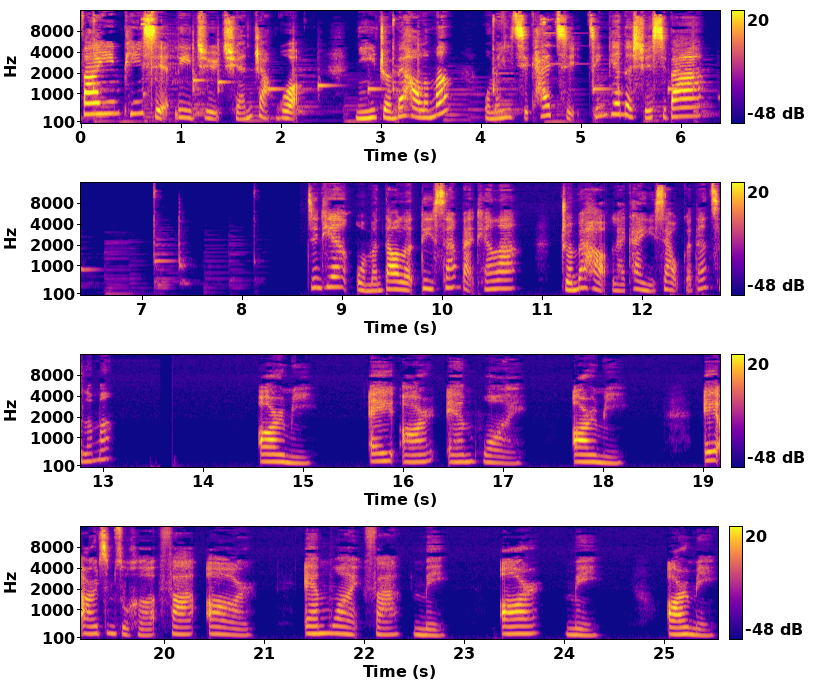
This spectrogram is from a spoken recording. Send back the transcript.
发音、拼写、例句全掌握。你准备好了吗？我们一起开启今天的学习吧。今天我们到了第三百天啦，准备好来看以下五个单词了吗？Army，A R M Y，Army。A r 字母组合发 r，m y 发 me，army，army，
